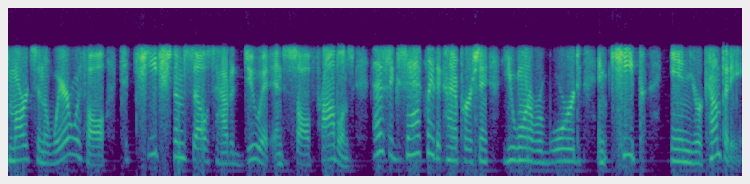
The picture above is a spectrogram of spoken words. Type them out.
smarts and the wherewithal to teach themselves how to do it and to solve problems. That is exactly the kind of person you want to reward and keep in your company.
